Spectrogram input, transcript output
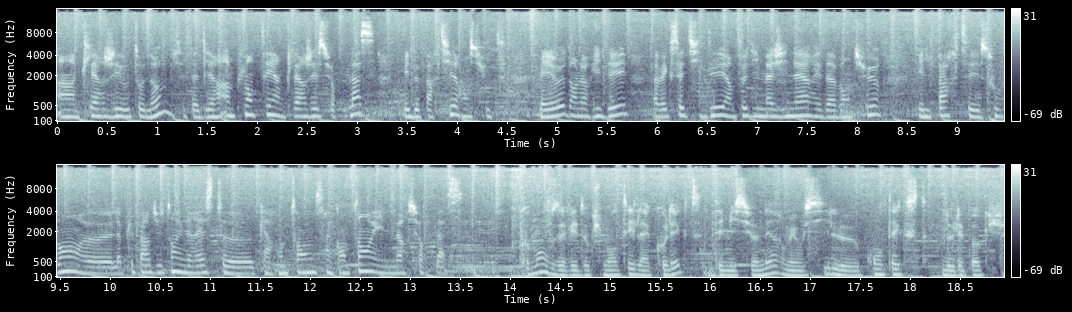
un clergé autonome, c'est-à-dire implanter un clergé sur place et de partir ensuite. Mais eux, dans leur idée, avec cette idée un peu d'imaginaire et d'aventure, ils partent et souvent, euh, la plupart du temps, ils restent euh, 40 ans, 50 ans et ils meurent sur place. Comment vous avez documenté la collecte des missionnaires, mais aussi le contexte de l'époque?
